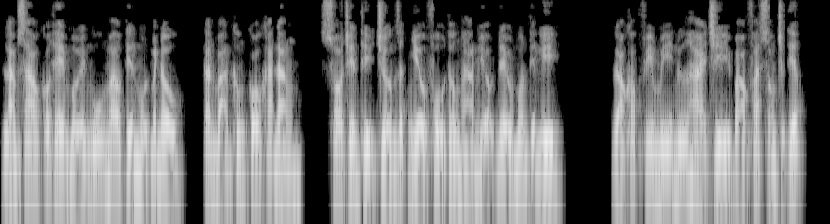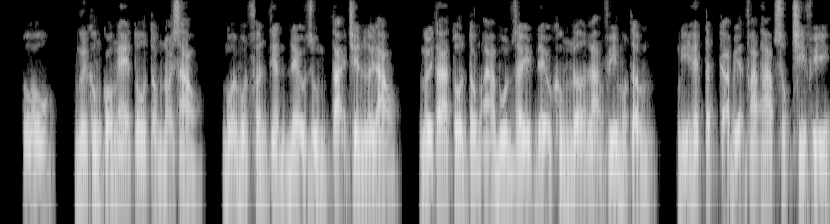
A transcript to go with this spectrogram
Làm sao có thể mới ngũ mao tiền một mảnh đâu, căn bản không có khả năng, so trên thị trường rất nhiều phổ thông hàng hiệu đều muốn tiền nghi. Gào khóc phim mỹ nữ hải chỉ vào phát sóng trực tiếp. Ô ngươi không có nghe tô tổng nói sao, mỗi một phân tiền đều dùng tại trên lưới lao người ta tôn tổng a bốn giấy đều không nỡ lãng phí một tấm, nghĩ hết tất cả biện pháp áp suất chi phí.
